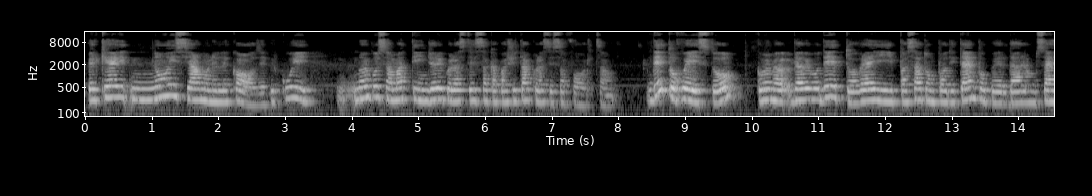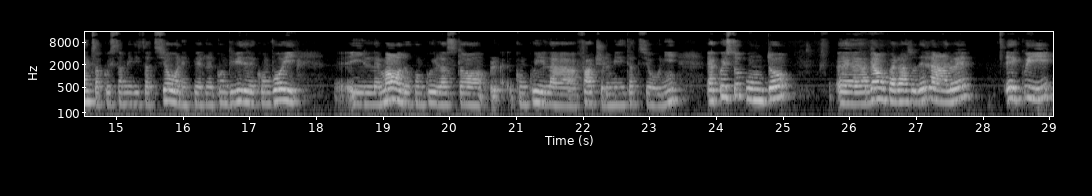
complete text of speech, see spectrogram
perché noi siamo nelle cose per cui noi possiamo attingere quella stessa capacità quella stessa forza detto questo come vi avevo detto avrei passato un po' di tempo per dare un senso a questa meditazione per condividere con voi il modo con cui la sto, con cui la faccio le meditazioni e a questo punto eh, abbiamo parlato dell'aloe e qui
